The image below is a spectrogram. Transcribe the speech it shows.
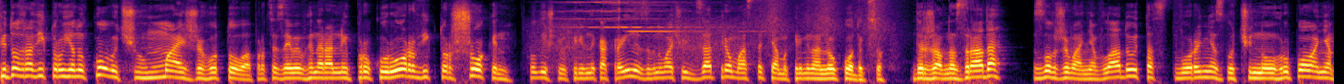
Підозра Віктору Януковичу майже готова. Про це заявив генеральний прокурор Віктор Шокін. Колишнього керівника країни звинувачують за трьома статтями кримінального кодексу: державна зрада, зловживання владою та створення злочинного груповання.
